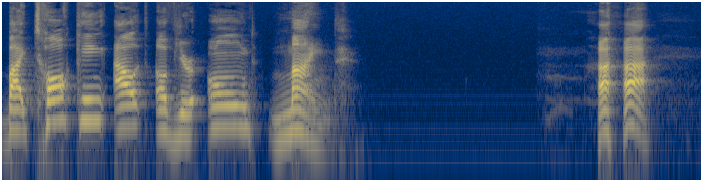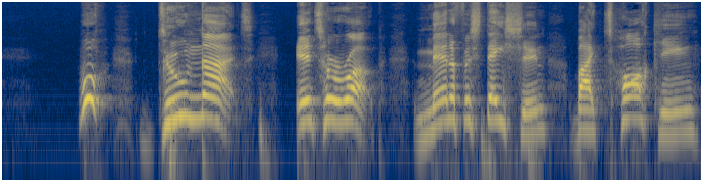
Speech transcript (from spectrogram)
by talking out of your own mind. Ha ha. Woo! Do not interrupt manifestation by talking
